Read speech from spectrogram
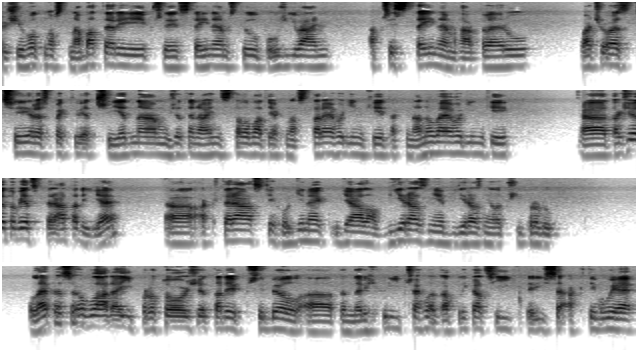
životnost na baterii při stejném stylu používání a při stejném hardwareu WatchOS 3, respektive 3.1, můžete nainstalovat jak na staré hodinky, tak na nové hodinky. Takže je to věc, která tady je a která z těch hodinek udělala výrazně, výrazně lepší produkt. Lépe se ovládají proto, že tady přibyl ten rychlý přehled aplikací, který se aktivuje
